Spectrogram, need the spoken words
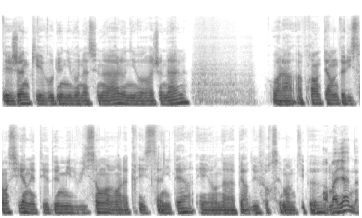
des jeunes qui évoluent au niveau national, au niveau régional. Voilà. Après, en termes de licenciés, on était 2800 avant la crise sanitaire et on a perdu forcément un petit peu. En Mayenne?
